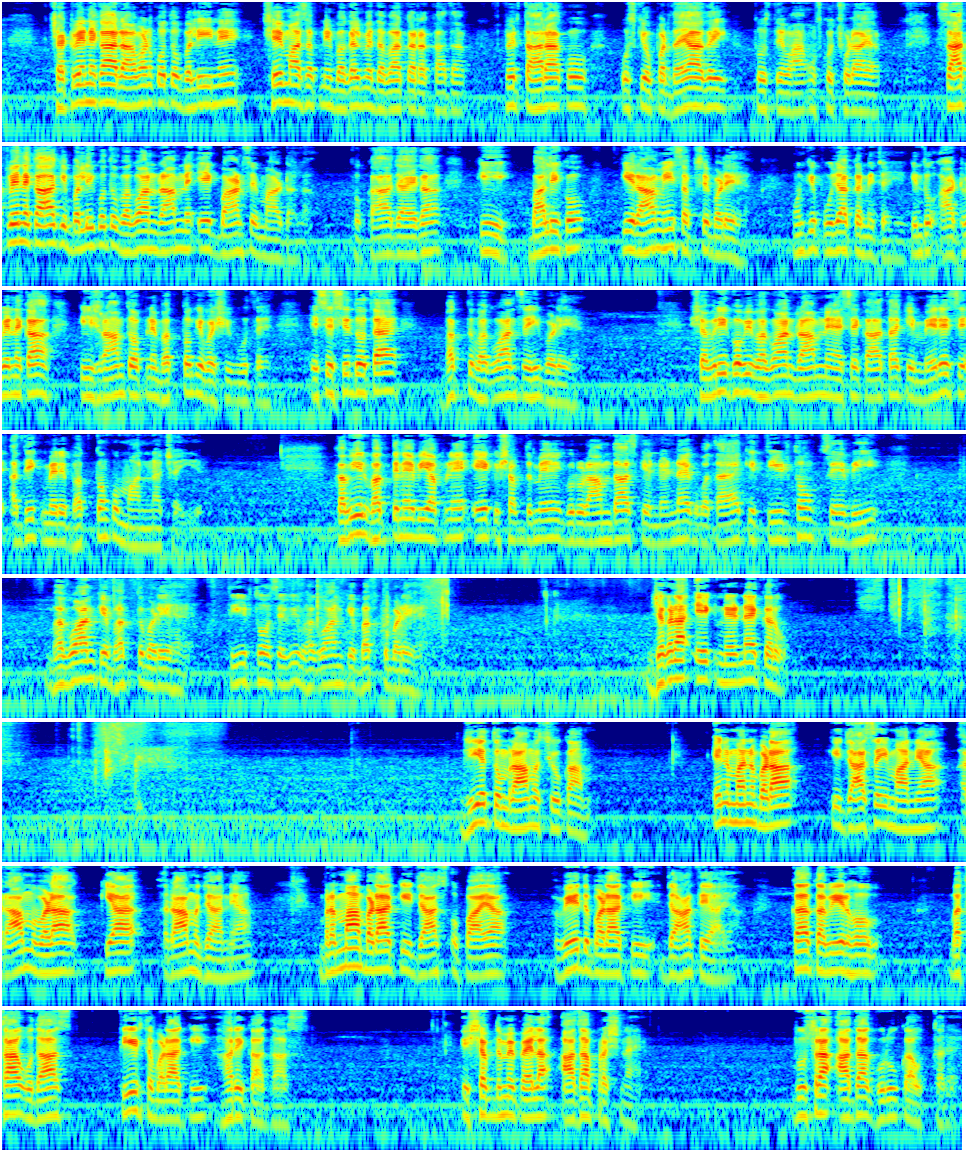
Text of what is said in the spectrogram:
छठवें ने कहा, रावण को तो बलि ने छः मास अपनी बगल में दबा कर रखा था। फिर तारा को उसके ऊपर दया आ गई तो उसने वहाँ उसको छुड़ाया। सातवें ने कहा कि बलि को तो भगवान राम ने एक बाण से मार डाला। तो कहा जाएगा कि बाली को, कि राम ही सबसे बड़े हैं, उनकी पूजा करनी चाहिए। किंतु आठवें ने कहा कि राम तो अपने भक्तों के वशीभूत है। इससे सिद्ध होता है, भक्त भगवान से ही बड़े हैं। शबरी को भी भगवान राम ने ऐसे कहा था कि मेरे से अधिक मेरे भक्तों को मानना चाहिए। कबीर भक्त ने भी अपने एक शब्द में गुरु रामदास के निर्णय को बताया कि तीर्थों से भी भगवान के भक्त बड़े हैं। तीर्थों से भी भगवान के भक्त बड़े हैं। झगड़ा एक निर्णय करो। जिये तुम राम स्यु काम इन मन बड़ा कि जासे ही मान्या, राम बड़ा क्या, राम जान्या। ब्रह्मा बड़ा की जास उपाया, वेद बड़ा की जहाँ ते आया। क कबीर हो, बथा उदास, तीर्थ बड़ा की हरि का दास। इस शब्द में पहला आधा प्रश्न है, दूसरा आधा गुरु का उत्तर है।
